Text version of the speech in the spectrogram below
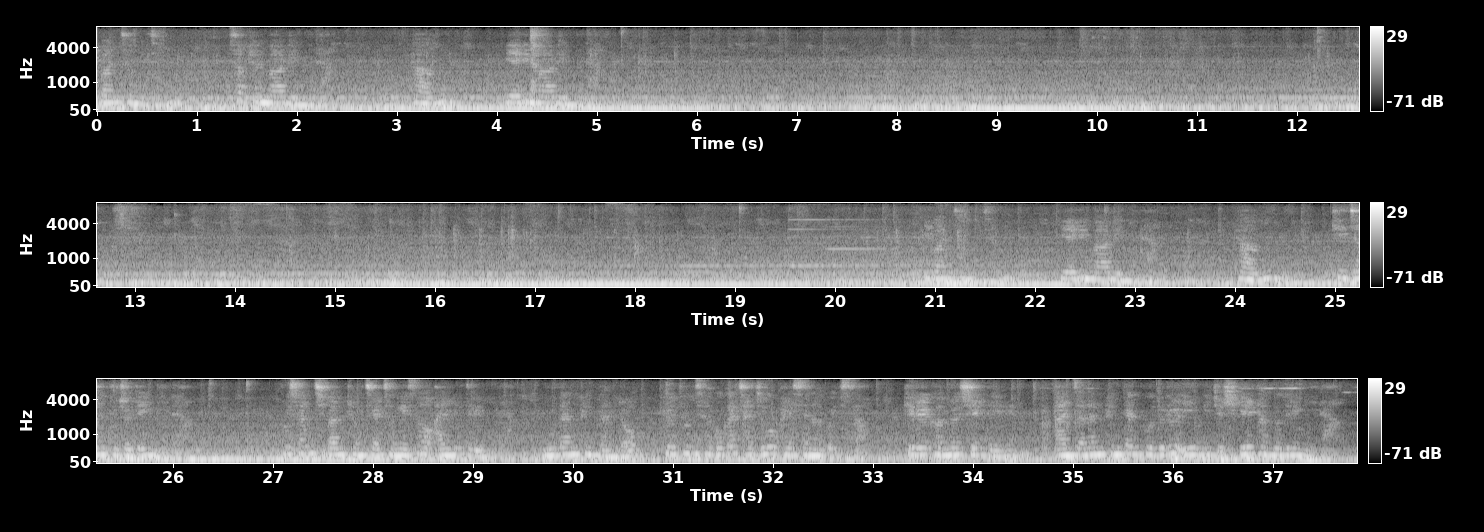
이번 정류장은 서편마을입니다. 다음은 정류장은 예림마을입니다. 다음은 기장구조대입니다. 부산지방경찰청에서 알려드립니다. 무단 횡단으로 교통사고가 자주 발생하고 있어 길을 건너실 때에는 안전한 횡단보도를 이용해 주시길 당부드립니다.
